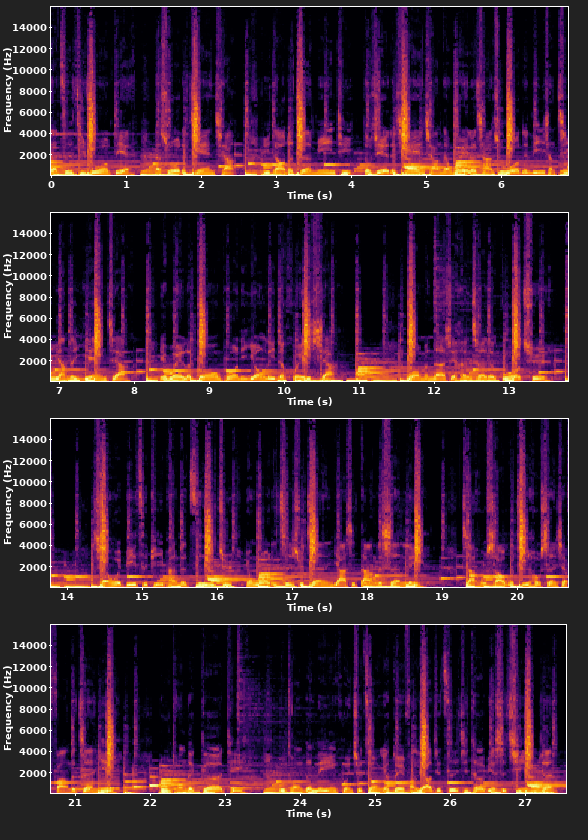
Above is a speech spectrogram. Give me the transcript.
道自己弱点，但说的坚强，遇到的证明题都解的牵强，但为了阐述我的理想激昂的演讲，也为了攻破你用力的回想，我们那些很扯的过去。成为彼此批判的字句，用我的秩序镇压是党的胜利。战火烧过之后，剩下仿的正义。不同的个体，不同的灵魂，却总要对方了解自己，特别是情人。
